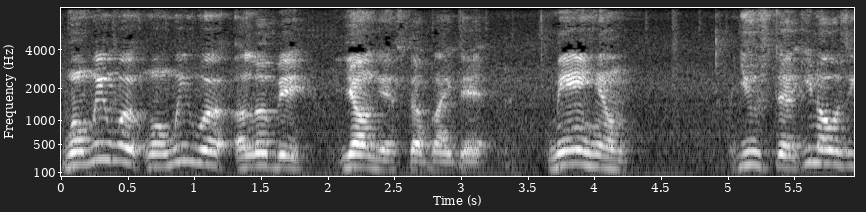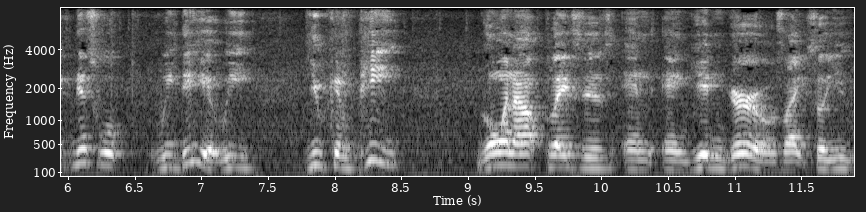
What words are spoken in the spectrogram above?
When we were when we were a little bit younger and stuff like that, me and him used to, you know, this what we did. We you compete going out places and and getting girls. Like so, you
